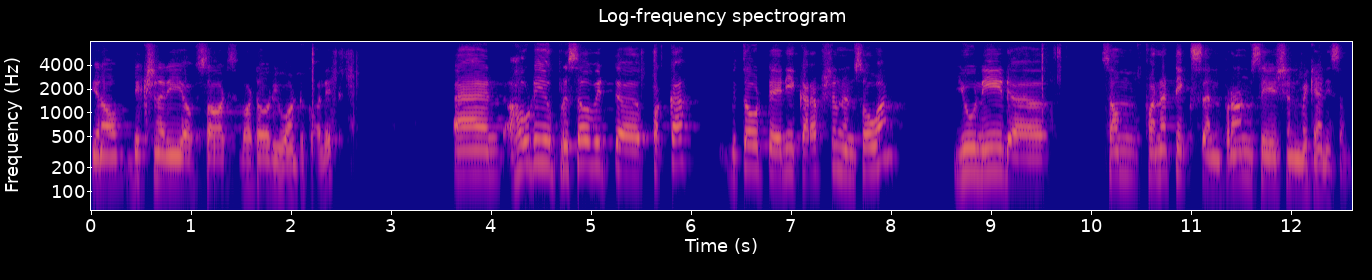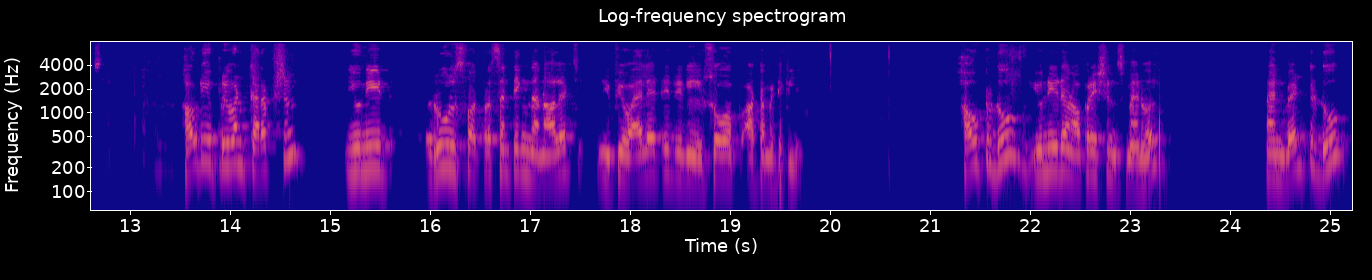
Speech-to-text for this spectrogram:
you know, dictionary of sorts, whatever you want to call it. And how do you preserve it uh, pakka without any corruption and so on? You need uh, some phonetics and pronunciation mechanisms. How do you prevent corruption? You need rules for presenting the knowledge. If you violate it, it will show up automatically. How to do? You need an operations manual. And when to do?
